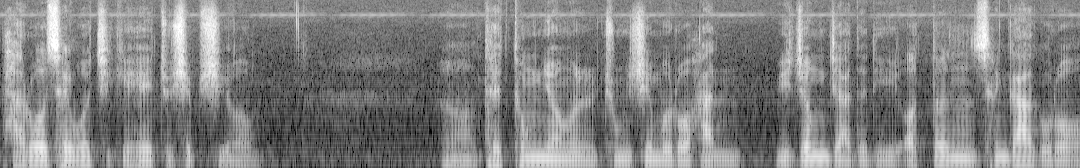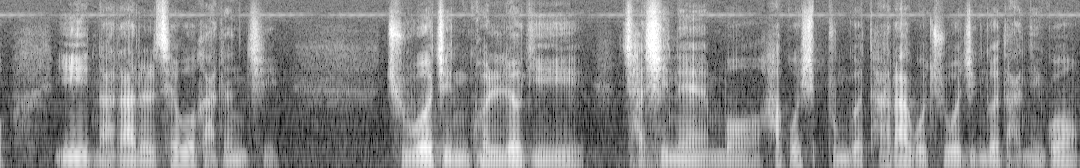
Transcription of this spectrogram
바로 세워지게 해 주십시오. 어, 대통령을 중심으로 한 위정자들이 어떤 생각으로 이 나라를 세워가는지 주어진 권력이 자신의 뭐 하고 싶은 것 하라고 주어진 것 아니고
